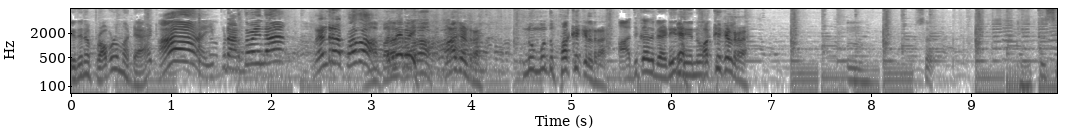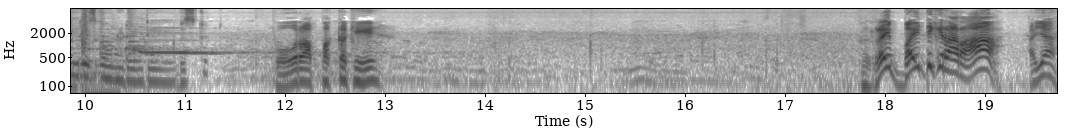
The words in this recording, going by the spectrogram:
ఏదైనా ప్రాబ్లమా డాడ్? ఇప్పుడు అర్థమైందా? రండిరా పోదాం. ఆగండ్రా. నువ్వు ముందు పక్కకెళ్ళరా. అది కాదు డాడీ నేను పక్కకెళ్ళరా. ఎంత సీరియస్గా ఉన్నాడేంటి? బిస్కెట్. పోరా పక్కకి. రై బయటికి రారా? అయ్యా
